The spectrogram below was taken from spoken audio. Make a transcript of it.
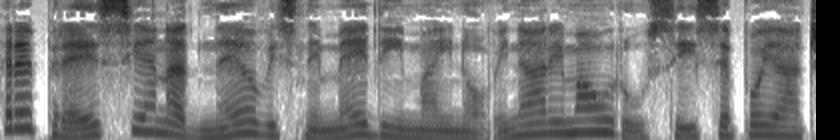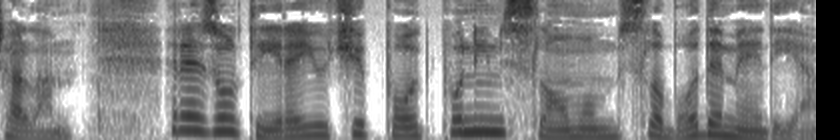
represija nad neovisnim medijima i novinarima u Rusiji se pojačala, rezultirajući potpunim slomom slobode medija.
